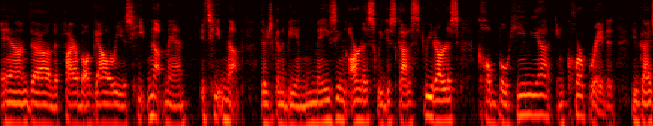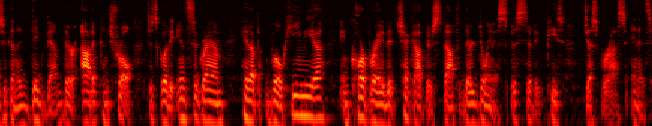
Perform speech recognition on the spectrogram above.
and uh, the Fireball Gallery is heating up, man. It's heating up. There's going to be an amazing artist. We just got a street artist called Bohemia Incorporated. You guys are going to dig them. They're out of control. Just go to Instagram, hit up Bohemia Incorporated, check out their stuff. They're doing a specific piece just for us, and it's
